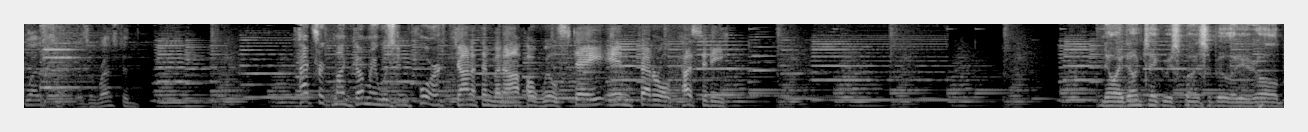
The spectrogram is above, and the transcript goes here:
Bledsoe was arrested. Patrick Montgomery was in court. Jonathan Munafo will stay in federal custody. No, I don't take responsibility at all.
